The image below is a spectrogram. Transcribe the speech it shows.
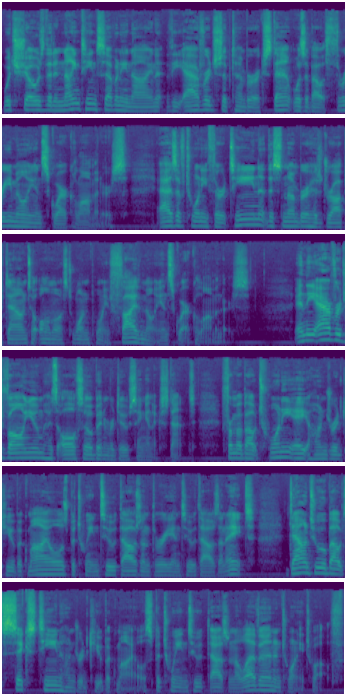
which shows that in 1979, the average September extent was about 3 million square kilometers. As of 2013, this number has dropped down to almost 1.5 million square kilometers. And the average volume has also been reducing in extent, from about 2,800 cubic miles between 2003 and 2008, down to about 1,600 cubic miles between 2011 and 2012.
